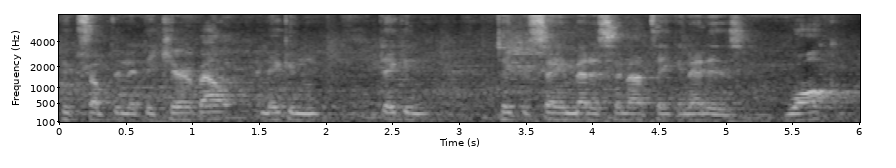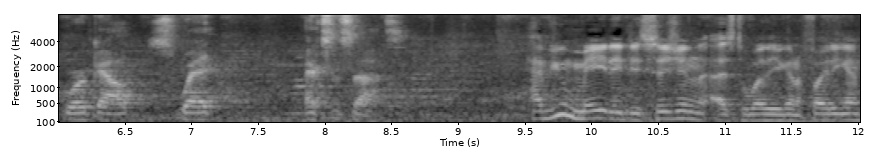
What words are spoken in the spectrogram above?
pick something that they care about, and they can they can take the same medicine I take, and that is walk, work out, sweat, exercise. Have you made a decision as to whether you're going to fight again?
